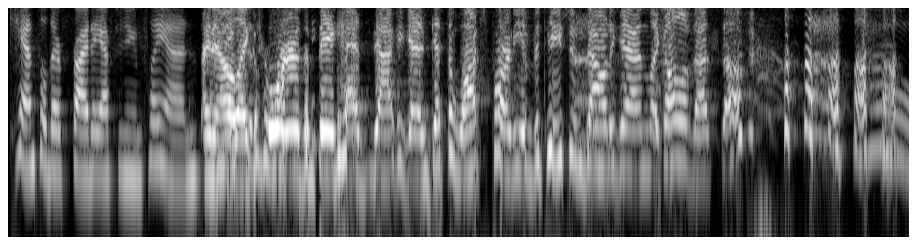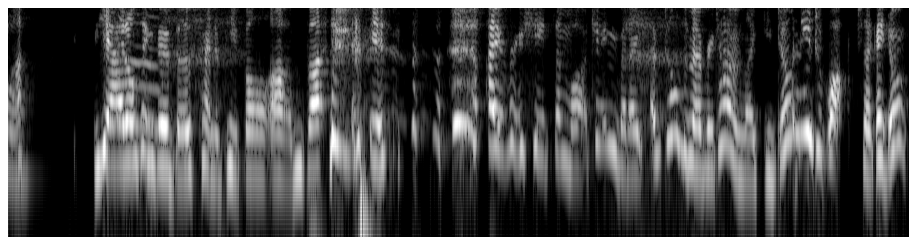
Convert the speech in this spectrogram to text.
cancel their friday afternoon plans i know like order watching. the big head Zach again get the watch party invitations out again like all of that stuff wow. yeah i don't think they're those kind of people um but it's i appreciate them watching but I, i've told them every time i'm like you don't need to watch like i don't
